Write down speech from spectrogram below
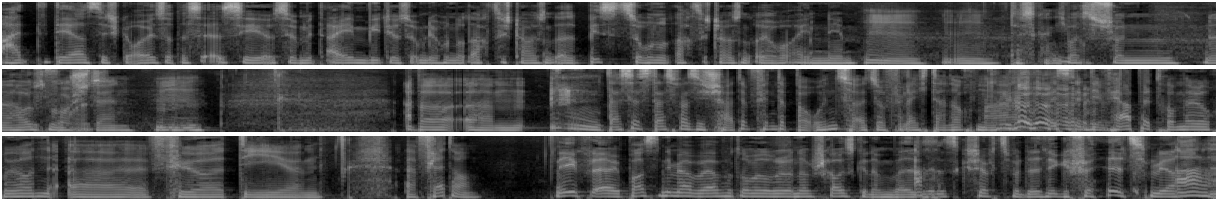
hat der sich geäußert, dass er sie so mit einem Video so um die 180.000, also bis zu 180.000 Euro einnehmen. Hm, hm, das kann ich mir Was schon eine Hausnummer vorstellen. ist. Hm. Mhm. Aber ähm, das ist das, was ich schade finde bei uns. Also vielleicht da noch mal ein bisschen die Werbetrommel rühren äh, für die ähm, äh, Flatter. Nee, äh, brauchst du nicht mehr Werbetrommel rühren, habe ich rausgenommen, weil Ach. mir das Geschäftsmodell nicht gefällt mir. Ah,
